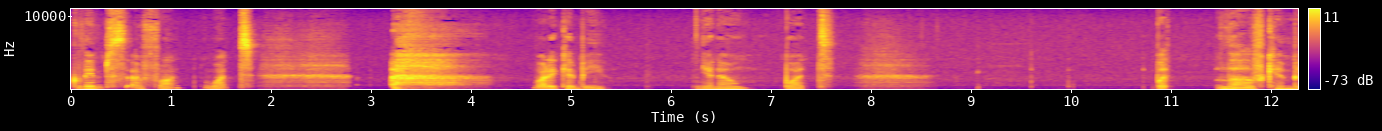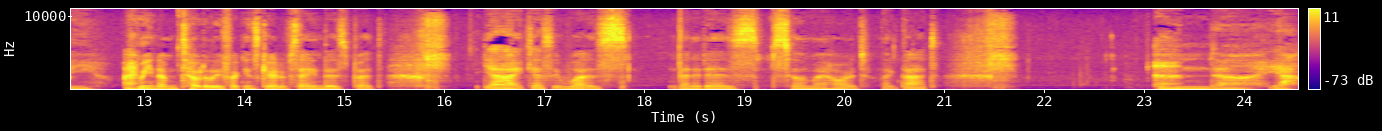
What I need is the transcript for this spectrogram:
glimpse of what what what it could be, you know, what what love can be. I mean, I'm totally fucking scared of saying this, but yeah, I guess it was and it is still in my heart like that. And uh, yeah,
